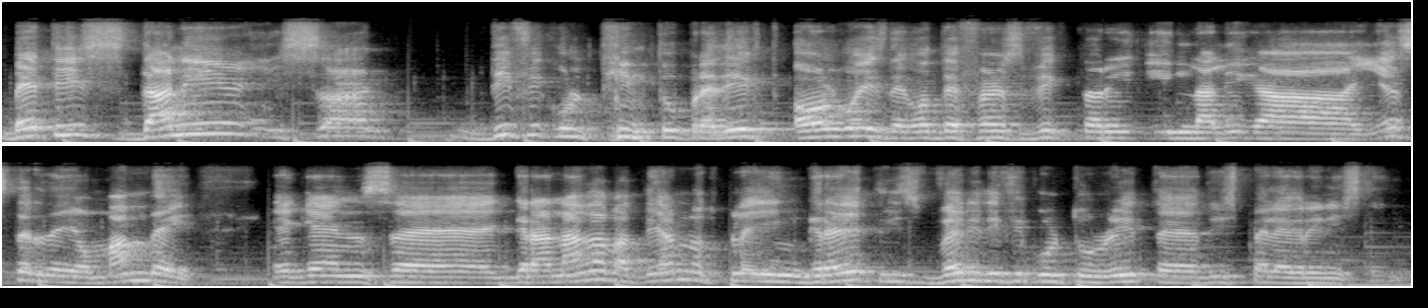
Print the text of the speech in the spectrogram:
Betis, Danny, is a difficult team to predict always. They got the first victory in La Liga yesterday on Monday against uh, Granada, but they are not playing great. It's very difficult to read uh, this Pellegrini's team.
